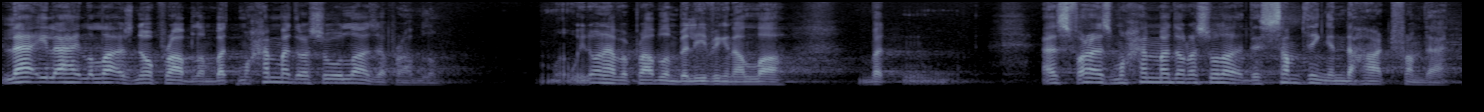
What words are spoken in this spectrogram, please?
La ilaha illallah is no problem, but Muhammad Rasulullah is a problem. We don't have a problem believing in Allah, but as far as Muhammad Rasulullah, there's something in the heart from that.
